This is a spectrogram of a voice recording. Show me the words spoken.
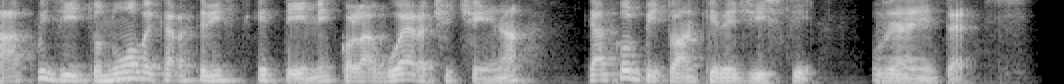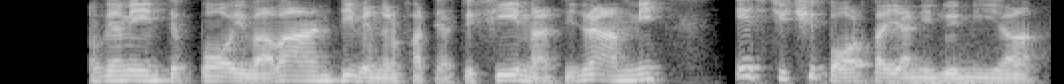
ha acquisito nuove caratteristiche e temi con la guerra cecena che ha colpito anche i registi, ovviamente. Ovviamente poi va avanti, vennero fatti altri film, altri drammi e ci, ci porta agli anni 2000,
